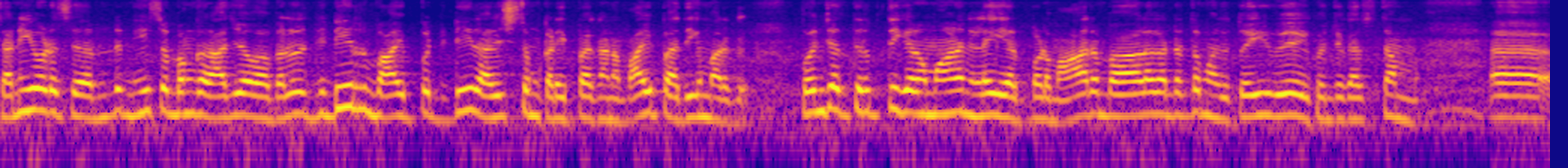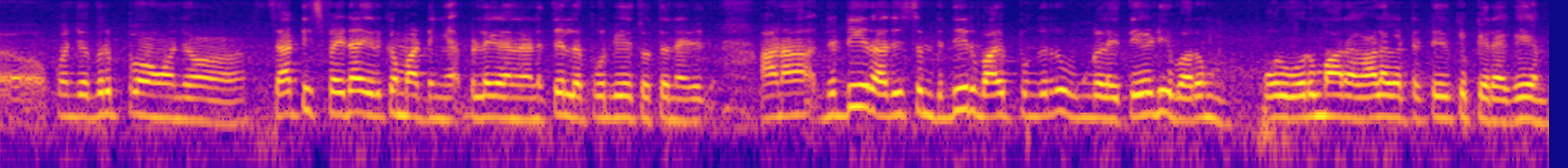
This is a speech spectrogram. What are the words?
சனியோடு சேர்ந்து நீசபங்க ராஜயோகாவில் திடீர் வாய்ப்பு திடீர் அதிர்ஷ்டம் கிடைப்பதற்கான வாய்ப்பு அதிகமாக இருக்குது கொஞ்சம் திருப்திகரமான நிலை ஏற்படும். ஆரம்ப காலகட்டத்தில் கொஞ்சம் தொய்வு கொஞ்சம் கஷ்டம். கொஞ்சம் விருப்பம் கொஞ்சம் சாட்டிஸ்ஃபைடாக இருக்க மாட்டீங்க. பிள்ளைகளை நினைத்து இல்லை பூர்வீக சொத்தை நினைத்து ஆனால் திடீர் அதிர்ஷ்டம் திடீர் வாய்ப்புங்கிறது உங்களை தேடி வரும். ஒரு ஒரு மாத காலகட்டத்திற்கு பிறகு.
